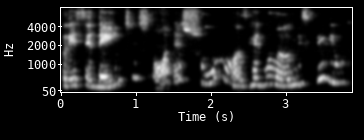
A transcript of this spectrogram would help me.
precedentes ou até súmulas regulando esse período.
